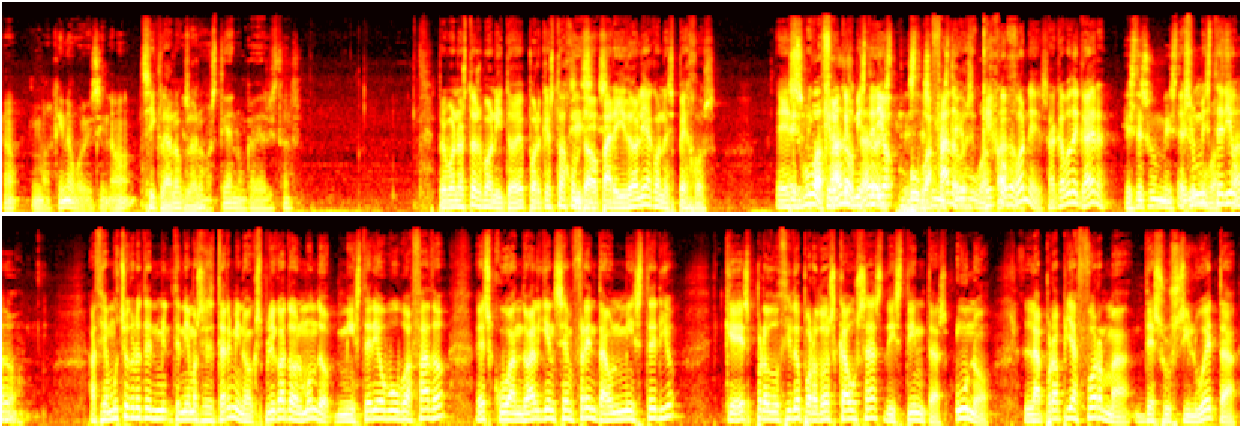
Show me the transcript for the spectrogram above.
Me imagino, porque si no. Sí, claro, es claro. como, hostia, nunca habías visto eso. Pero bueno, esto es bonito, ¿eh? Porque esto ha Sí, juntado sí, sí. pareidolia con espejos. Es, Es creo bubafado, que es misterio claro, este- este es un bubafado. misterio ¿Qué bubafado. cojones? Acabo de caer. Este es un misterio. Es un misterio. bubafado. Hacía mucho que no ten- teníamos ese término. Explico a todo el mundo. Misterio bubafado es cuando alguien se enfrenta a un misterio que es producido por dos causas distintas. Uno, la propia forma de su silueta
